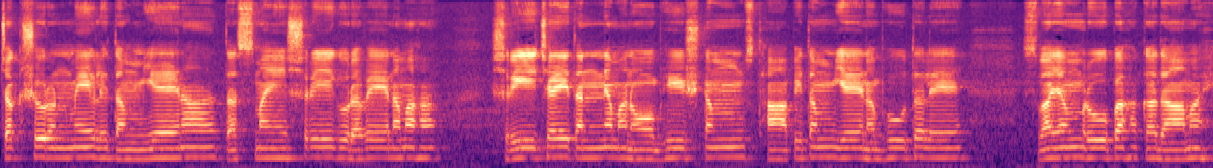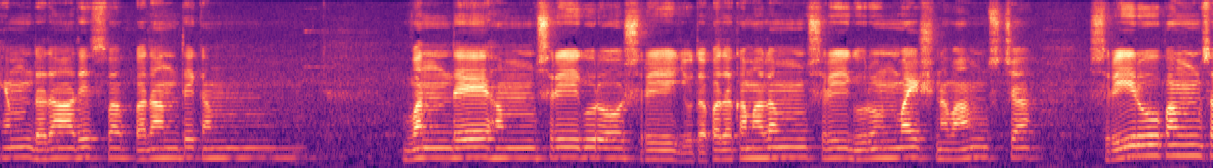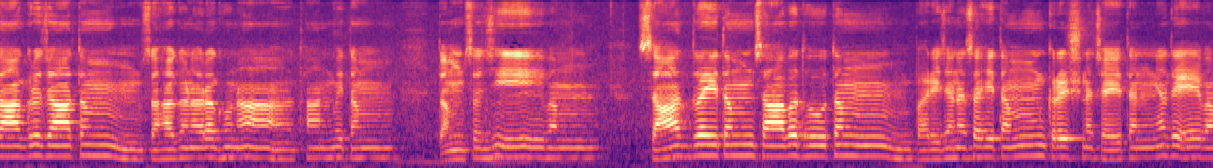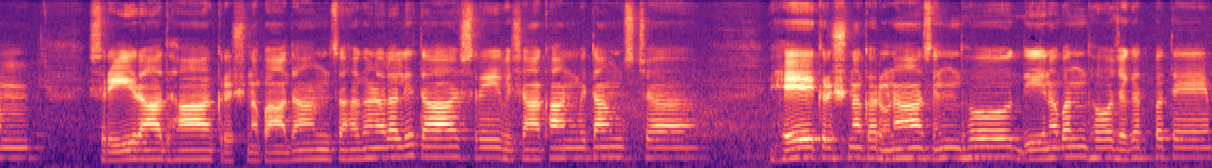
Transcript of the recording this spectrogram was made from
चक्षुरुन्मीलितं येन तस्मै श्रीगुरवे नमः श्रीचैतन्यमनोभीष्टं स्थापितं येन भूतले स्वयं रूपः कदा मह्यं ददाति स्वपदान्तिकम्। वन्देऽहं श्रीगुरो श्रीयुतपदकमलं श्रीगुरून् वैष्णवांश्च श्रीरूपं साग्रजातं सहगणरघुनाथान्वितं तं सजीवं साद्वैतं सावधूतं परिजनसहितं कृष्णचैतन्यदेवं। श्रीराधाकृष्णपादान् कृष्णपादान्सहगणलिता श्रीविशाखान्वितांश्च। हे कृष्णकरुणासिन्धो दीनबन्धो जगत्पते।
